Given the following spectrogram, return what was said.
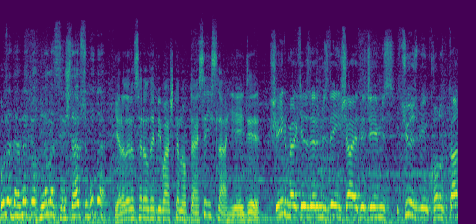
Burada devlet yok diyemezsin. İşte hepsi burada. Yaraların sarıldığı bir başka nokta ise İslahiye'ydi. Şehir merkezlerimizde inşa edeceğimiz 200 bin konuttan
